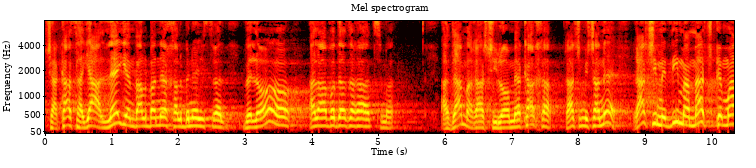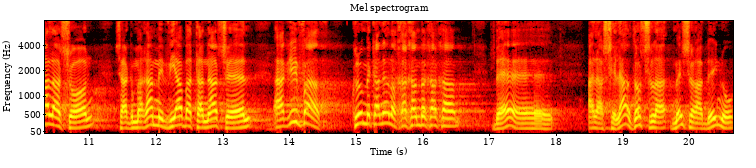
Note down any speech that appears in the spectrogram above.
שהכעס היה עליהם ועל בניך, על בני ישראל, ולא על העבודה זרה עצמה. אז למה רש"י לא אומר ככה? רש"י משנה. רש"י מביא ממש כמו הלשון שהגמרא מביאה בתנא של אגריפס. כלום מקנא לו חכם בחכם. ב... על השאלה הזאת של משה רבינו,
